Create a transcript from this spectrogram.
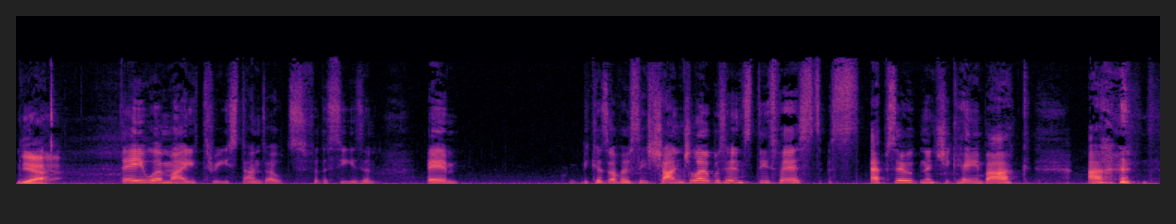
yeah. They were my three standouts for the season. Um, because obviously Shangela was in the first episode, and then she came back. And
